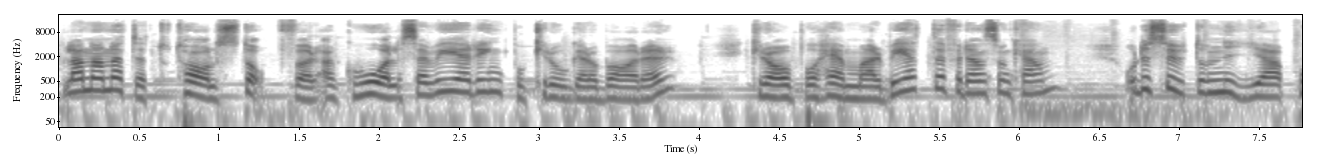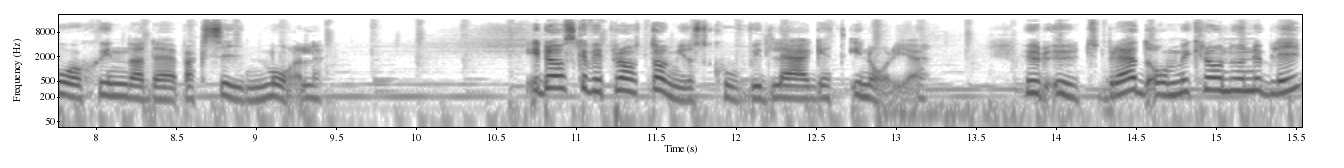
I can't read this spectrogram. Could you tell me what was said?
bland annat ett totalstopp för alkoholservering på krogar och barer, krav på hemarbete för den som kan och dessutom nya påskyndade vaccinmål. Idag ska vi prata om just covidläget i Norge. Hur utbredd omikron hunnit bli,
